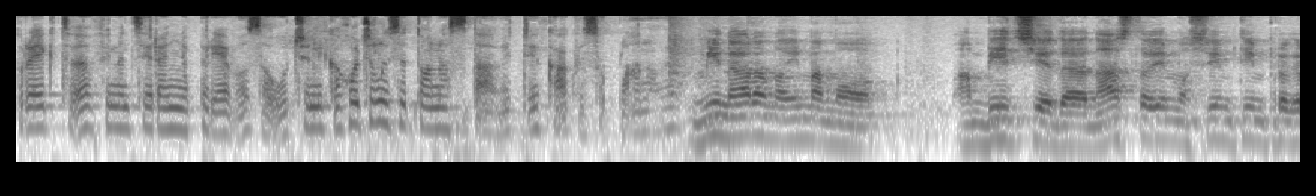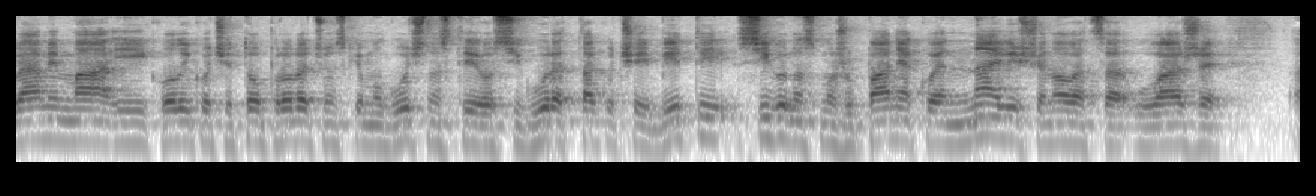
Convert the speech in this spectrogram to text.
projekt financiranja prijevoza učenika. Hoće li se to nastaviti? Kakvi su planovi? Mi naravno imamo ambicije da nastavimo svim tim programima i koliko će to proračunske mogućnosti osigurati, tako će i biti. Sigurno smo županija koja najviše novaca ulaže uh,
